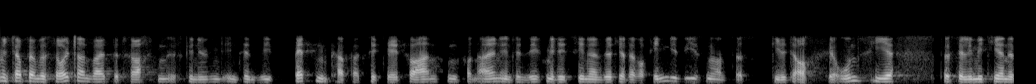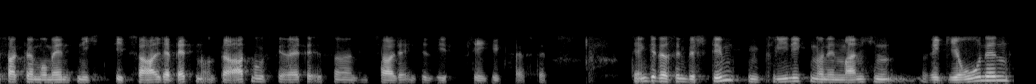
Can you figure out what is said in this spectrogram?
Ich glaube, wenn wir es deutschlandweit betrachten, ist genügend Intensivbettenkapazität vorhanden. Von allen Intensivmedizinern wird ja darauf hingewiesen, und das gilt auch für uns hier, dass der limitierende Faktor im Moment nicht die Zahl der Betten und Beatmungsgeräte ist, sondern die Zahl der Intensivpflegekräfte. Ich denke, dass in bestimmten Kliniken und in manchen Regionen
